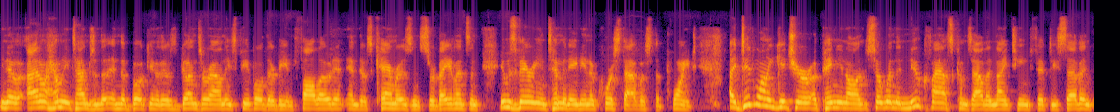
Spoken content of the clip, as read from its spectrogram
you know, I don't know how many times in the in the book, you know, there's guns around these people, they're being followed, and, and there's cameras and surveillance, and it was very intimidating. Of course, that was the point. I did want to get your opinion on. So when the new class comes out in 1957,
